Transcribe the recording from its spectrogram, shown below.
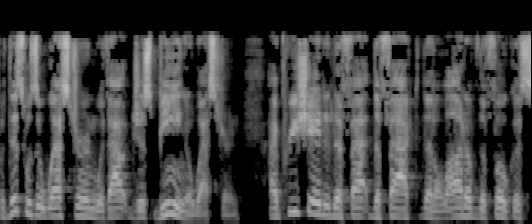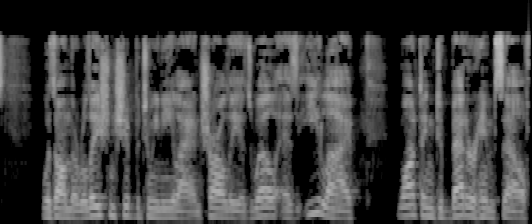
but this was a western without just being a western. I appreciated fa- the fact that a lot of the focus was on the relationship between Eli and Charlie, as well as Eli wanting to better himself,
